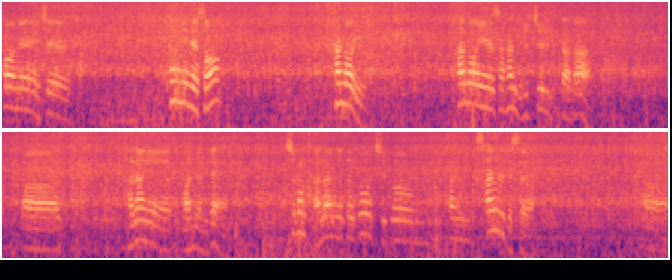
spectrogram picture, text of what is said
처음에 이제 콩민에서 하노이, 하노이에서 한 일주일 있다가 어, 다낭에 왔는데 지금 다낭에서도 지금 한 4일 됐어요. 어,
